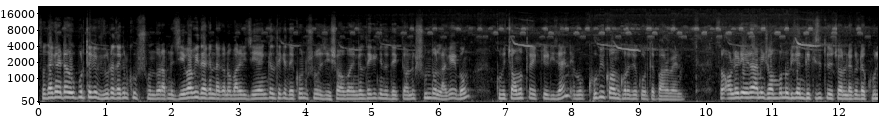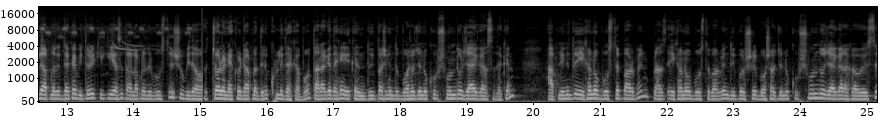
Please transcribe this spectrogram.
সো দেখেন, এটার উপর থেকে ভিউটা দেখেন খুব সুন্দর। আপনি যেভাবেই দেখেন না কেন, বাড়ির যে অ্যাঙ্গেল থেকে দেখুন যে সব অ্যাঙ্গেল থেকে কিন্তু দেখতে অনেক সুন্দর লাগে, এবং খুবই চমৎকার একটি ডিজাইন এবং খুবই কম খরচে করতে পারবেন। সো অলরেডি এটা আমি সম্পূর্ণ ডিজাইন দেখেছি, তো চলেন এখন এটা খুলে আপনাদের দেখাই, ভিতরে কী কী আছে তাহলে আপনাদের বুঝতে সুবিধা হবে। চলেন এখন এটা আপনাদের খুলে দেখাবো। তার আগে দেখেন, এখানে দুই পাশে কিন্তু বসার জন্য খুব সুন্দর জায়গা আছে, দেখেন। আপনি কিন্তু এখানেও বসতে পারবেন প্লাস এখানেও বসতে পারবেন। দুই পাশে বসার জন্য খুব সুন্দর জায়গা রাখা হয়েছে।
